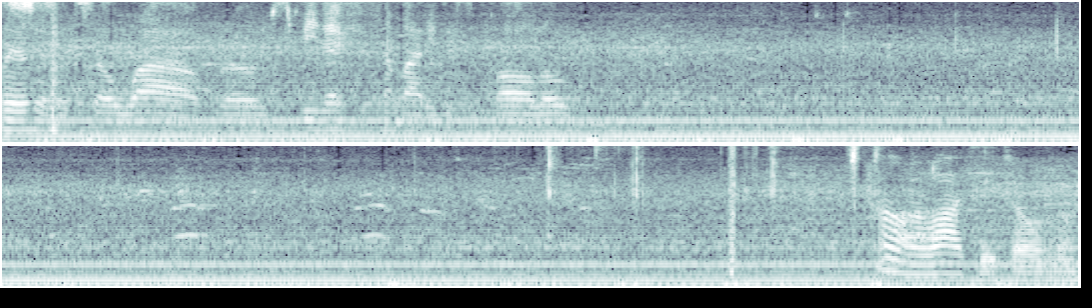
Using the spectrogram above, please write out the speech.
Okay. Shit, it's so wild, bro. Just be next to somebody just to fall over. I don't know why I keep over.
